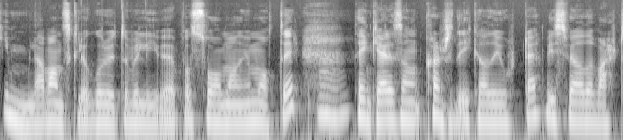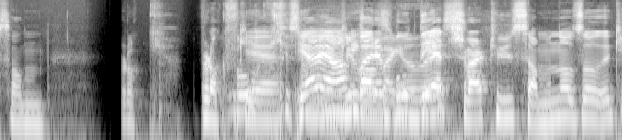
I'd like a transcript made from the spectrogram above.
himla vanskelig å gå utover livet på så mange måter. Mm. Tenker jeg liksom, Kanskje de ikke hadde gjort det hvis vi hadde vært sånn Blokk. blokk. Folk Ja, ja, bare bodd i et svært hus sammen, og så ok,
